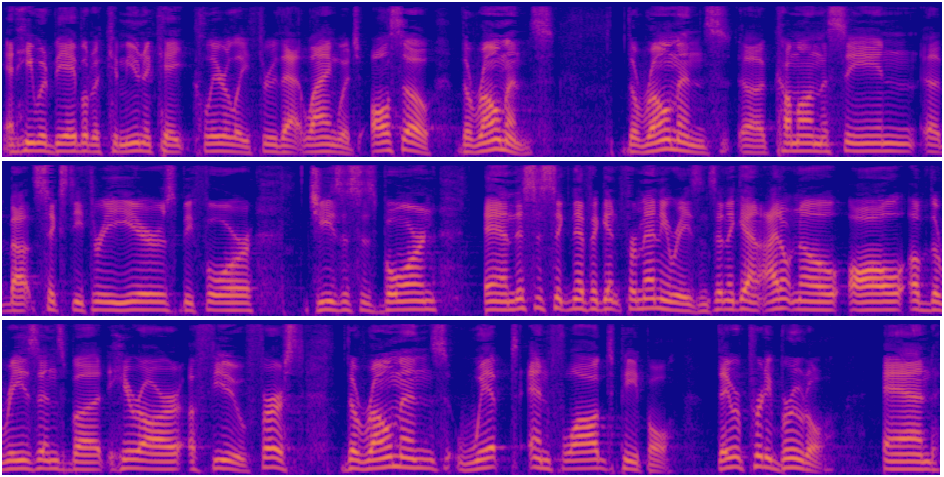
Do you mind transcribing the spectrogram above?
and he would be able to communicate clearly through that language. Also, the Romans. The Romans uh, come on the scene about 63 years before Jesus is born. And this is significant for many reasons. And again, I don't know all of the reasons, but here are a few. First, the Romans whipped and flogged people. They were pretty brutal. And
